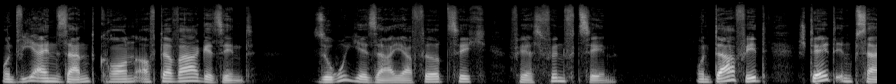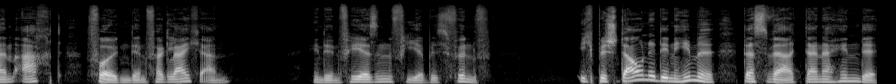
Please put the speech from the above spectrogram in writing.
und wie ein Sandkorn auf der Waage sind. So Jesaja 40, Vers 15. Und David stellt in Psalm 8 folgenden Vergleich an. In den Versen 4 bis 5. Ich bestaune den Himmel, das Werk deiner Hände,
